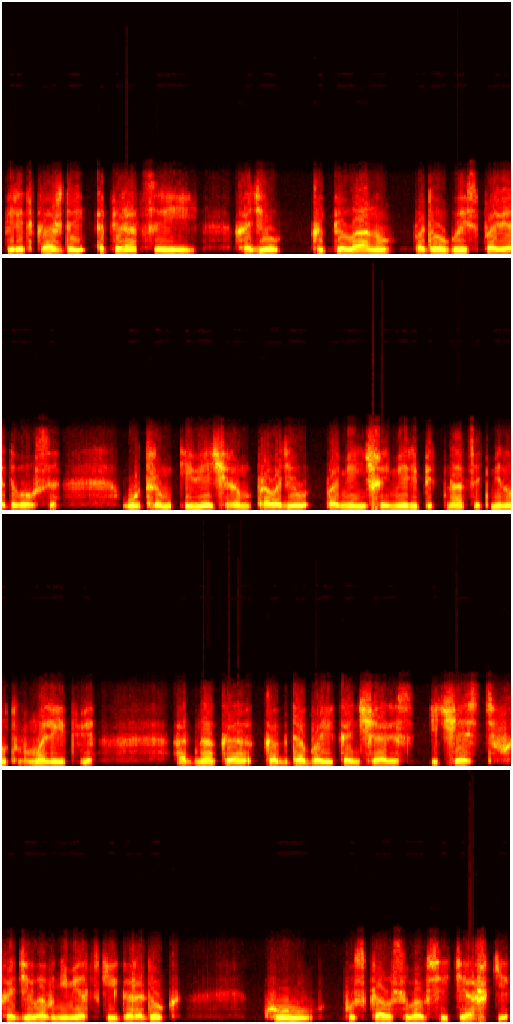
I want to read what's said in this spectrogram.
Перед каждой операцией ходил к капеллану, подолгу исповедовался. Утром и вечером проводил по меньшей мере 15 минут в молитве. Однако, когда бои кончались и часть входила в немецкий городок, Кул пускался во все тяжкие,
